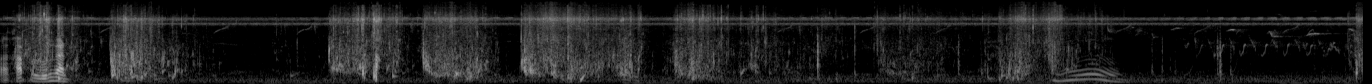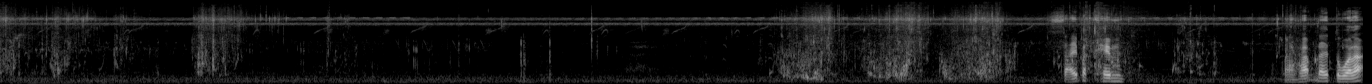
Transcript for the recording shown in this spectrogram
มาครับมาลุ้นกันายปลาเค็มนะครับ ได้ตัวละ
